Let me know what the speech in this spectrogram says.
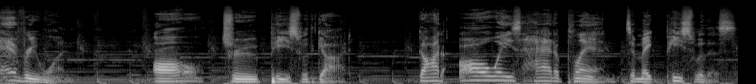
everyone all true peace with God. God always had a plan to make peace with us,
